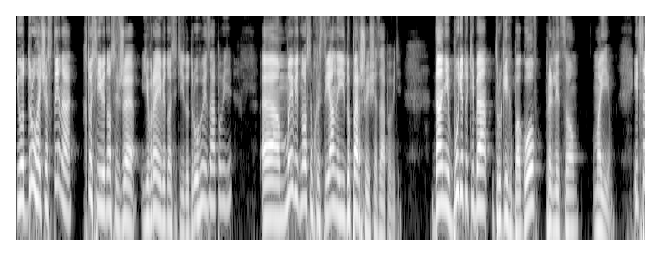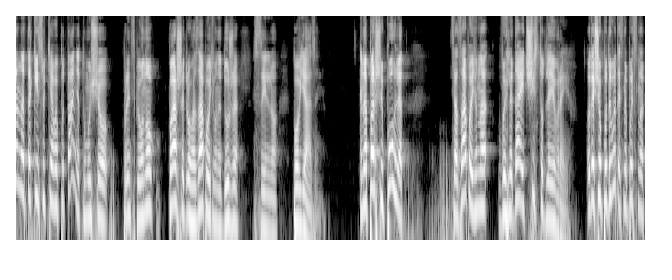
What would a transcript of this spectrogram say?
І от друга частина, хтось її відносить вже, євреї відносять її до другої заповіді. Е, ми відносимо християни її до першої ще заповіді. Да не буде у тебе других богов пред лицом моїм. І це не таке суттєве питання, тому що, в принципі, воно перша і друга заповідь вони дуже сильно пов'язані. І на перший погляд, ця заповідь вона виглядає чисто для євреїв. От якщо подивитись, написано:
